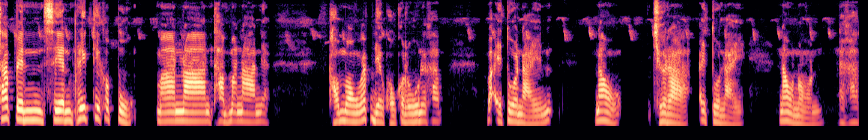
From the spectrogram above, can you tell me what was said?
ถ้าเป็นเซียนพริกที่เขาปลูกมานานทำมานานเนี่ยเขามองแวบเดียวเขาก็รู้นะครับ ว่าไอ้ตัวไหนเน่าเชื้อราไอ้ตัวไหน เน่านอนนะครับ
